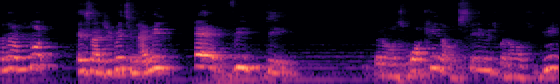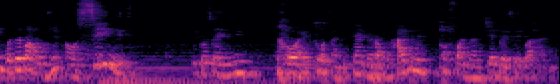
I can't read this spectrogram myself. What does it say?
And I'm not exaggerating. I mean, every day. When I was walking, I was saying it. When I was doing whatever I was doing, I was saying it. Because I knew, or I thought at the time that I was having it tougher than Jabez ever had it.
